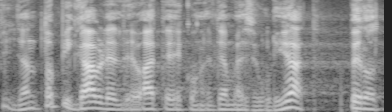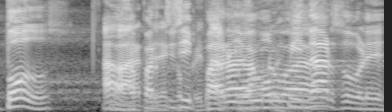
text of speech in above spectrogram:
Ya no topicable el debate con el tema de seguridad, pero todos Ah, van a participar y van a va- opinar sobre,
